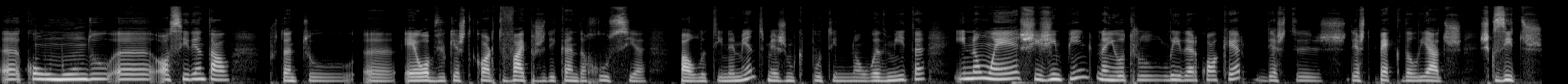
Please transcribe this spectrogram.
uh, com o mundo uh, ocidental. Portanto, uh, é óbvio que este corte vai prejudicando a Rússia paulatinamente, mesmo que Putin não o admita, e não é Xi Jinping, nem outro líder qualquer destes, deste PEC de aliados esquisitos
